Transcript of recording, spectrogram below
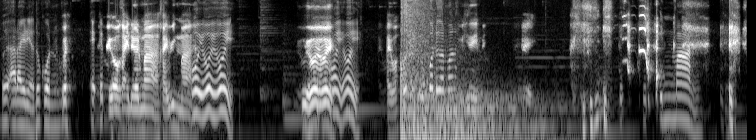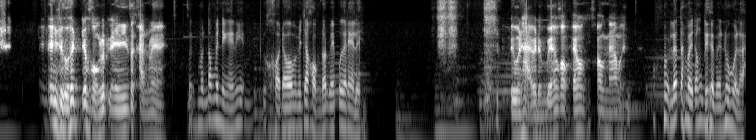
เฮ้ยอะไรเนี่ยทุกคนเฮ้ยเอ๊ะเอ๊ะไอ้ก็ใครเดินมาใครวิ่งมาโอ้ยโอ้ยโอ้ยเฮ้ยเฮ้ยเฮ้ยโอ้ยโอ้ยใครวะเฮ้ยอยู่ก็เดินมาเลยมีที่เฮ้ยอินมาน เอ้ยหรือว่าเจ้าของรถไอ้นี้สักคันไหมเฮ้ยมันต้องเป็นยังไงนี่ ขอเดามันเป็นเจ้าของดอทไวเปอร์แน่เลยคือมันหายไปไปเข้าเข้าเข้าห้องน้ำเหมือนแล้วทำไมต้องเดินไปนู่นล่ะ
